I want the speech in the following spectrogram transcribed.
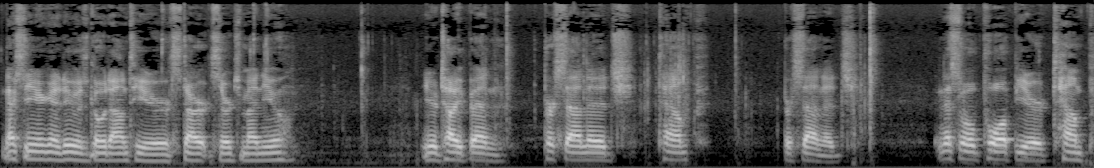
Next thing you're going to do is go down to your start search menu. You type in percentage temp percentage. And this will pull up your temp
